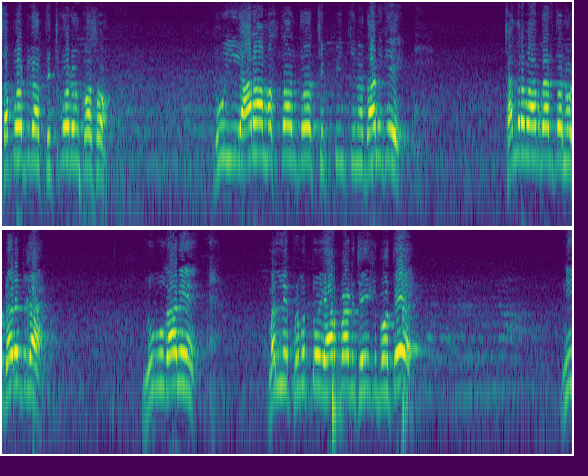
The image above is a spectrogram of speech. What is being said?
సపోర్ట్గా తెచ్చుకోవడం కోసం నువ్వు ఈ ఆరా మస్తాన్తో చెప్పించిన దానికి చంద్రబాబు గారితో నువ్వు డైరెక్ట్గా నువ్వు కానీ మళ్ళీ ప్రభుత్వం ఏర్పాటు చేయకపోతే నీ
